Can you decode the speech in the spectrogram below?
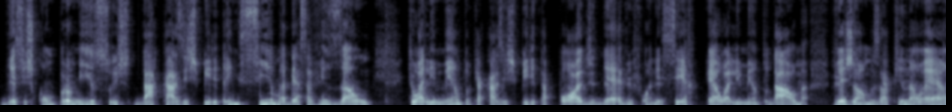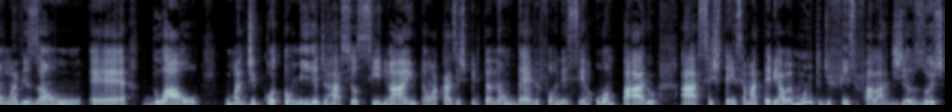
desses compromissos da casa espírita em cima dessa visão que o alimento que a casa espírita pode, deve fornecer é o alimento da alma. Vejamos, aqui não é uma visão é, dual, uma dicotomia de raciocínio. Ah, então a casa espírita não deve fornecer o amparo, a assistência material. É muito difícil falar de Jesus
